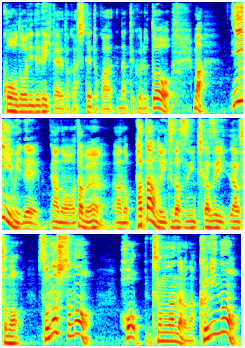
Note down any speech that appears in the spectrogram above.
行動に出てきたりとかしてとかなってくるとまあいい意味であの多分あのパターンの逸脱に近づいあのそのその人のほそのなんだろうな国の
